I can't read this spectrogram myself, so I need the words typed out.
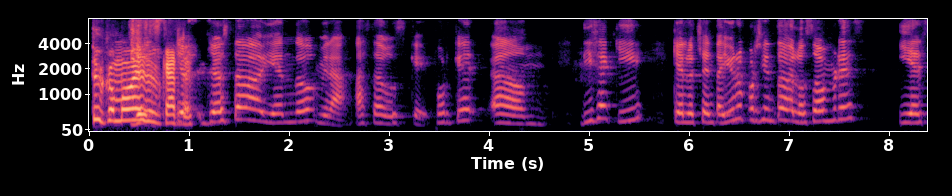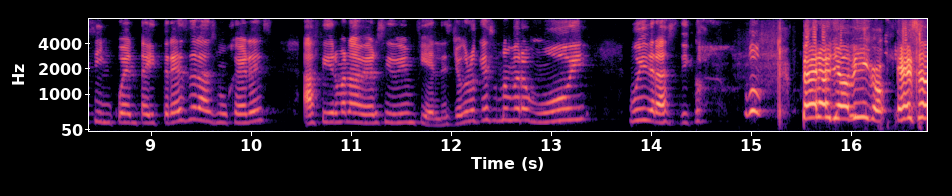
¿Tú cómo ves, Scarlett? Yo, estaba viendo, mira, hasta busqué, porque dice aquí que el 81% de los hombres y el 53 de las mujeres afirman haber sido infieles. Yo creo que es un número muy, muy drástico. Pero yo digo, eso,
